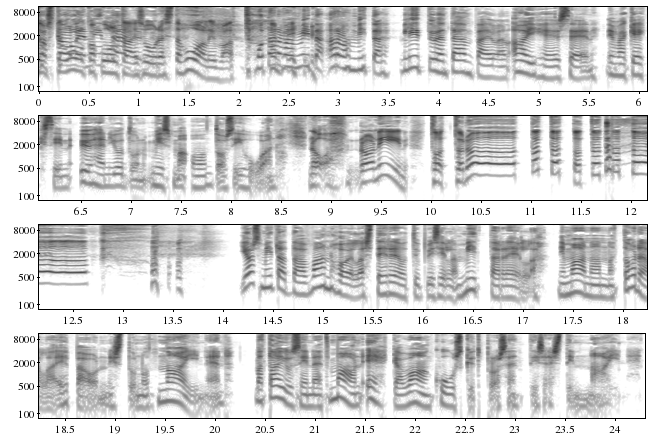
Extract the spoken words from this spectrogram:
Tuosta ulkokultaisuudesta niin huolimatta. Mutta arva niin. mitä, arva mitä, liittyen tämän päivän aiheeseen, niin mä keksin yhden jutun, missä mä oon tosi huono. No, no niin, tottodo. Jos mitataan vanhoilla stereotypisillä mittareilla, niin mä oon Anna todella epäonnistunut nainen. Mä tajusin, että mä oon ehkä vaan 60 prosenttisesti nainen.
